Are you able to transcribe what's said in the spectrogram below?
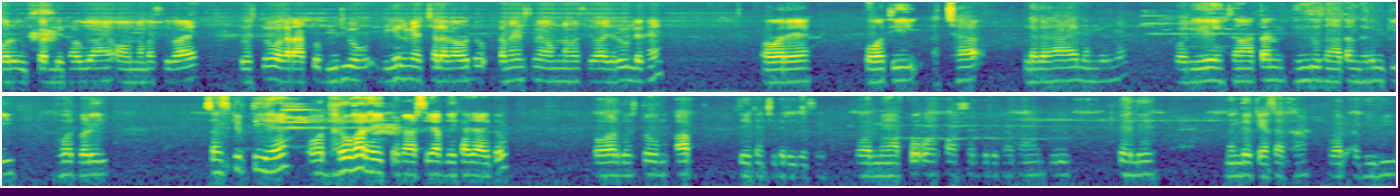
और ऊपर लिखा हुआ है, ओम नमः शिवाय। दोस्तों, अगर आपको वीडियो रियल में अच्छा लगा हो तो कमेंट्स में ओम नमः शिवाय ज़रूर लिखें। और बहुत ही अच्छा लग रहा है मंदिर में। और ये सनातन, हिंदू सनातन धर्म की बहुत बड़ी संस्कृति है और धरोहर है एक प्रकार से, आप देखा जाए तो। और दोस्तों, आप देखें अच्छी तरीके से। और मैं आपको और पास चल के दिखाता हूँ कि पहले मंदिर कैसा था और अभी भी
